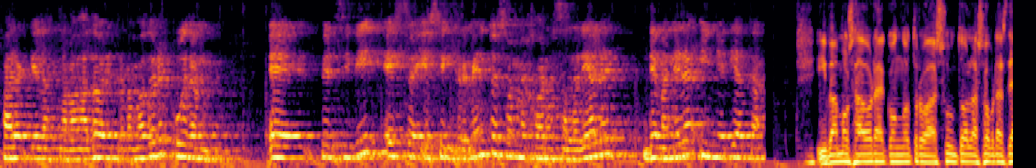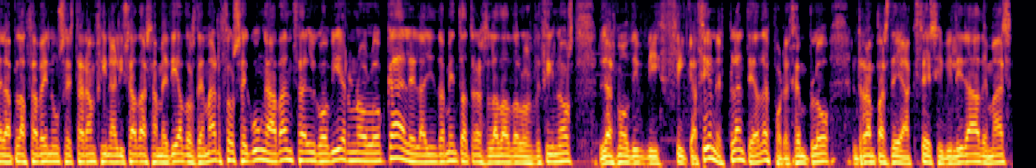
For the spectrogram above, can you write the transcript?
para que las trabajadoras y trabajadores puedan eh, percibir ese, ese incremento, esas mejoras salariales de manera inmediata. Y vamos ahora con otro asunto. Las obras de la Plaza Venus estarán finalizadas a mediados de marzo. Según avanza el gobierno local, el ayuntamiento ha trasladado a los vecinos las modificaciones planteadas, por ejemplo, rampas de accesibilidad. Además,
